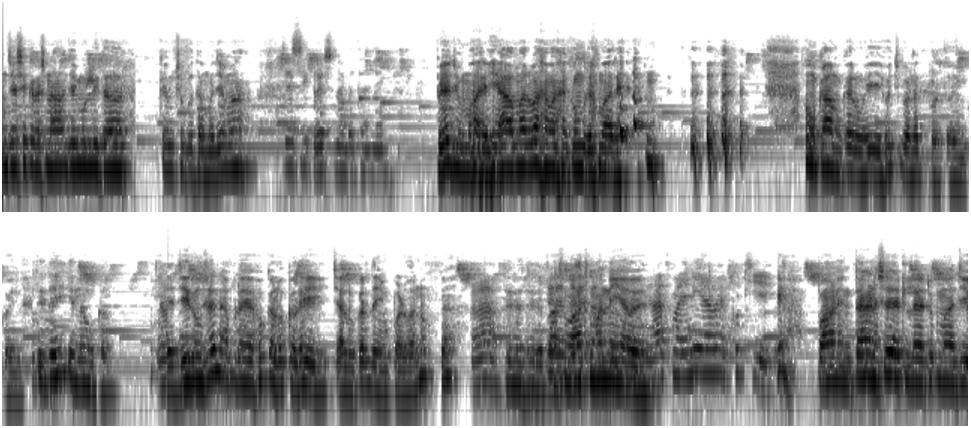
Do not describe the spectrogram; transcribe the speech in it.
રામ જય શ્રી કૃષ્ણ જય મુરલીધર. કેમ છો બધા મજામાં? જય શ્રી કૃષ્ણ બધાને. ભેજું મારે યા મારવા કુમરે મારે. હું કામ કરું એ હુચકો નથી પડતો એમ કોઈને. દઈ કે નવું કામ? જીરું છે ને આપણે હુકલ હુકલ હે ચાલુ કરી દઈએ ઉપાડવાનું. ધીરે ધીરે પાછું હાથમાં નહીં આવે. હાથમાં નહીં આવે ખૂટીએ પાણી તાણ છે એટલે ટૂંકમાં જે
